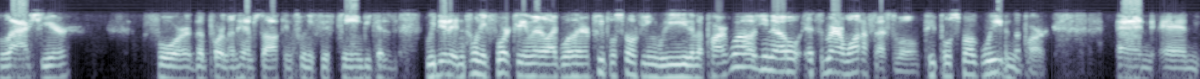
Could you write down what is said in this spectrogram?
last year for the Portland Hempstalk in 2015 because we did it in 2014. and They're like, well, there are people smoking weed in the park. Well, you know, it's a marijuana festival. People smoke weed in the park, and and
